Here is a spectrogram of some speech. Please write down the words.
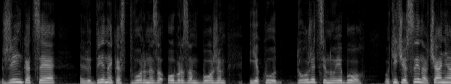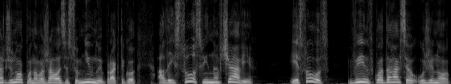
Жінка це людина, яка створена за образом Божим, яку дуже цінує Бог. У ті часи навчання жінок воно вважалося сумнівною практикою, але Ісус Він навчав їх. Ісус Він вкладався у жінок.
